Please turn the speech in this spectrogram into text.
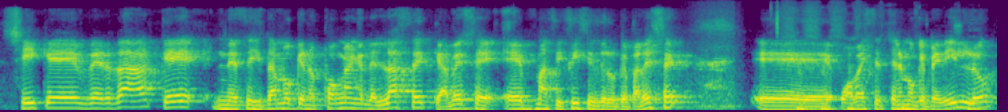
Sí que es verdad que necesitamos que nos pongan el enlace, que a veces es más difícil de lo que parece, eh, o a veces tenemos que pedirlo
